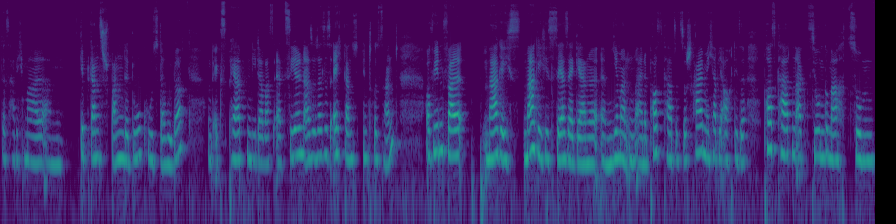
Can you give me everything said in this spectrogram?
Das habe ich mal, ähm, gibt ganz spannende Dokus darüber und Experten, die da was erzählen. Also das ist echt ganz interessant. Auf jeden Fall mag, ich's, mag ich es sehr, sehr gerne, ähm, jemandem eine Postkarte zu schreiben. Ich habe ja auch diese Postkartenaktion gemacht zum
